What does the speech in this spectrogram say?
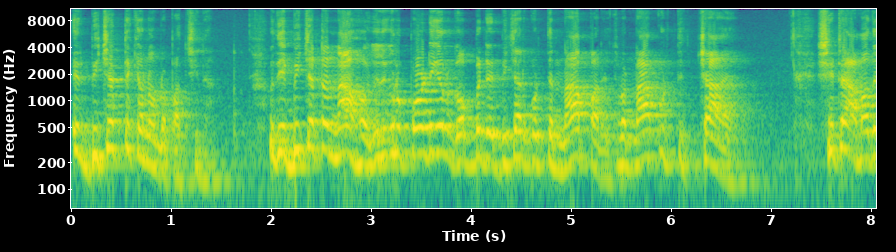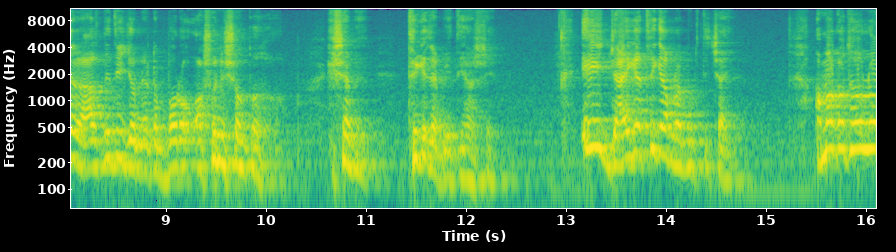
এর বিচারটা কেন আমরা পাচ্ছি না? যদি এই বিচারটা না হয়, যদি কোনো পলিটিক্যাল গভর্নমেন্টের বিচার করতে না পারে, অথবা না করতে চায়, সেটা আমাদের রাজনীতির জন্য একটা বড় অশনিসংক হিসাবে থেকে যাবে ইতিহাসে। এই জায়গা থেকে আমরা মুক্তি চাই। আমার কথা হলো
